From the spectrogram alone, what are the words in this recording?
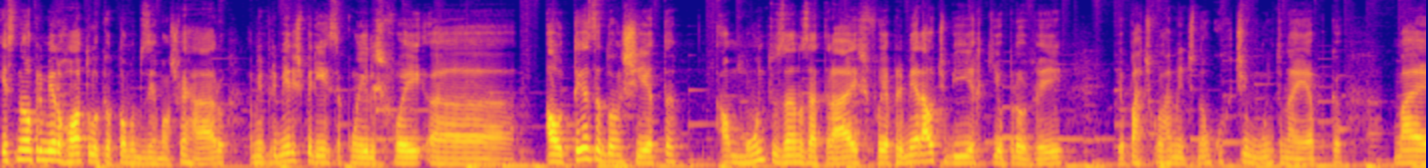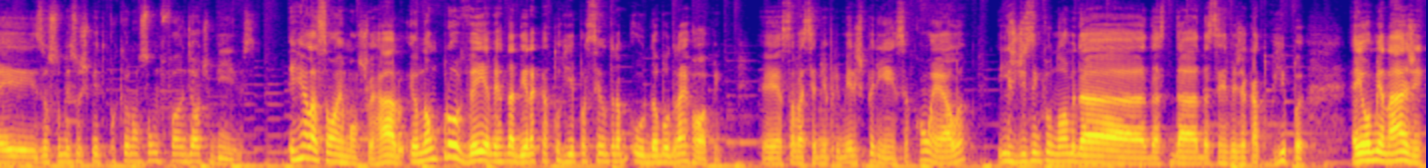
Esse não é o primeiro rótulo que eu tomo dos Irmãos Ferraro. A minha primeira experiência com eles foi uh, Alteza do Anchieta, há muitos anos atrás. Foi a primeira Alt Beer que eu provei. Eu particularmente não curti muito na época, mas eu sou bem suspeito porque eu não sou um fã de Alt Beers. Em relação ao Irmãos Ferraro, eu não provei a verdadeira caturripa sem o Double Dry Hopping. Essa vai ser a minha primeira experiência com ela. Eles dizem que o nome da, da, da, da cerveja caturripa é em homenagem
